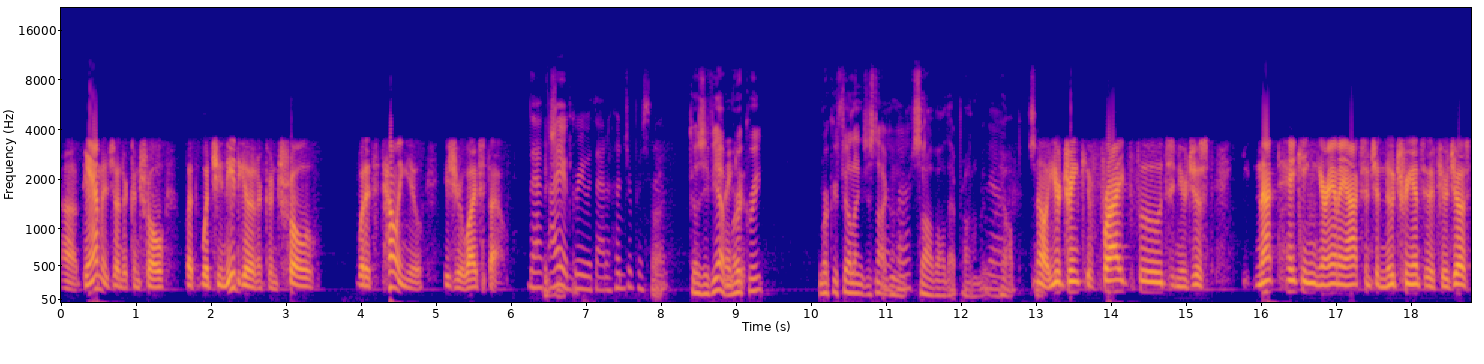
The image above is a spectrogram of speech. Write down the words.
uh, damage under control. But what you need to get under control, what it's telling you, is your lifestyle. That I agree with that hundred percent. Because if you have Thank you. mercury, mercury fillings, it's not going Uh-huh. to solve all that problem. It No. will help. So, No, you're drinking fried foods and you're just not taking your antioxidants and nutrients. If you're just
